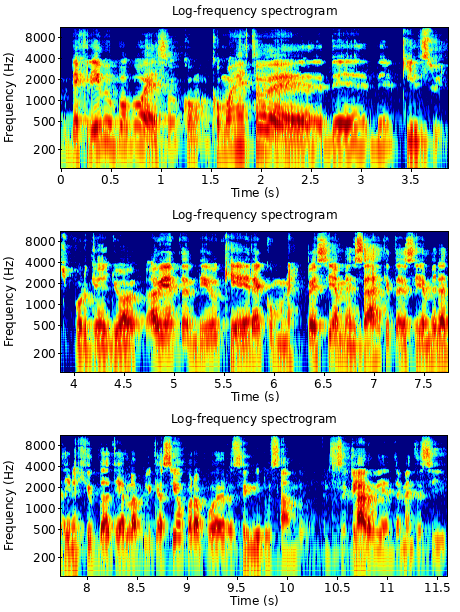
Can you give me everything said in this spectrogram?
describe un poco eso, ¿cómo, cómo es esto de, de, del kill switch? Porque yo había entendido que era como una especie de mensaje que te decía, mira, tienes que updatear la aplicación para poder seguir usándola. Entonces, claro, evidentemente si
